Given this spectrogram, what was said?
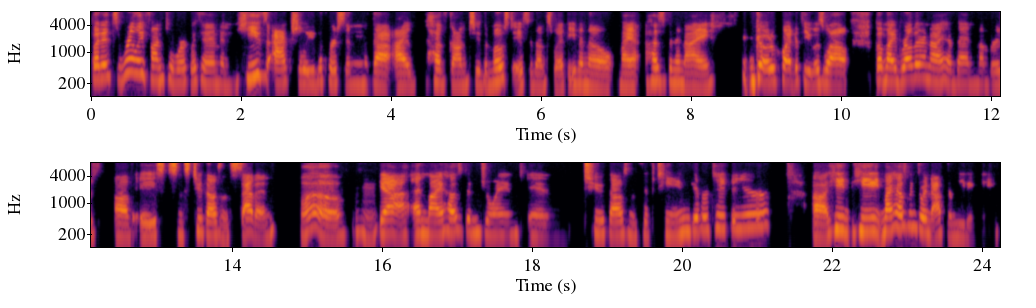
But it's really fun to work with him and he's actually the person that i have gone to the most ace events with even though my husband and i go to quite a few as well but my brother and i have been members of ace since 2007 Whoa. Mm-hmm. Yeah. And my husband joined in 2015, give or take a year. Uh, he he my husband joined after meeting me.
